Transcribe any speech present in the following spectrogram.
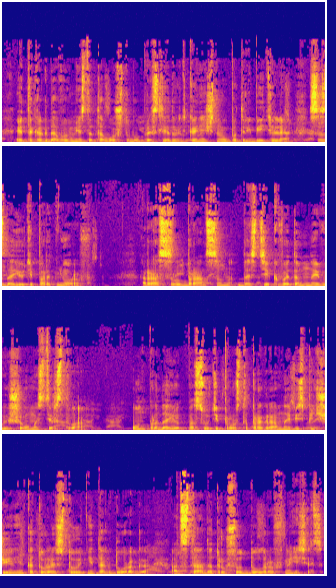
– это когда вы вместо того, чтобы преследовать конечного потребителя, создаете партнеров – Рассел Брансон достиг в этом наивысшего мастерства. Он продает, по сути, просто программное обеспечение, которое стоит не так дорого, от 100 до 300 долларов в месяц.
